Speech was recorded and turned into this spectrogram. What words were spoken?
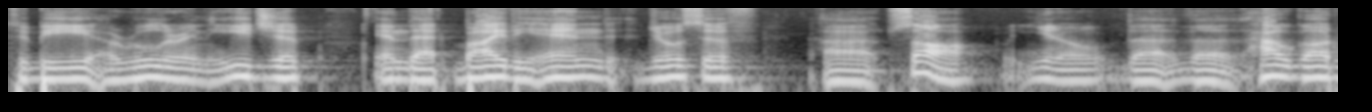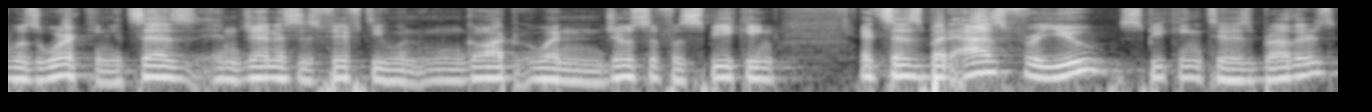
to be a ruler in Egypt, and that by the end, Joseph uh, saw, you know, the, the how God was working. It says in Genesis 50 when, when God when Joseph was speaking, it says, "But as for you, speaking to his brothers,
